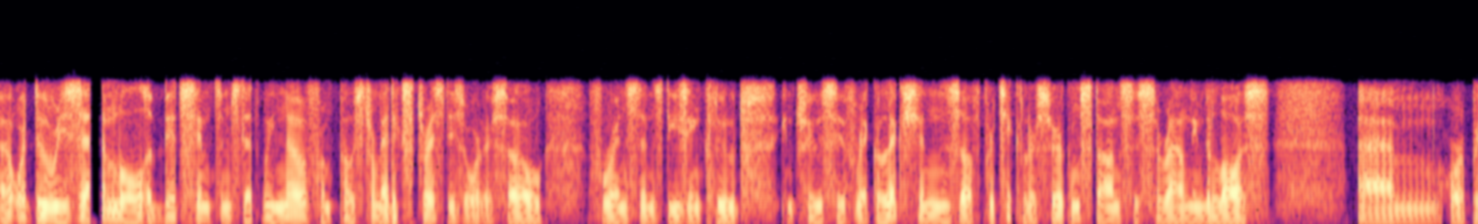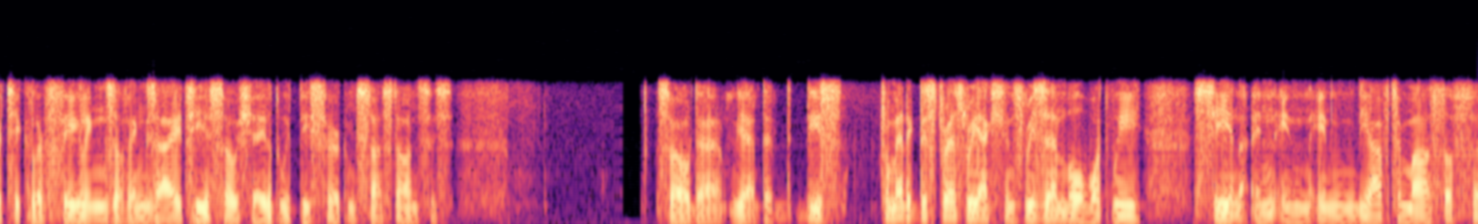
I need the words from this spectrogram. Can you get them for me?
uh, or do resemble a bit symptoms that we know from post-traumatic stress disorder. So, for instance, these include intrusive recollections of particular circumstances surrounding the loss, um, or particular feelings of anxiety associated with these circumstances. So, the, yeah, the, these traumatic distress reactions resemble what we see in in in, in the aftermath of uh,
